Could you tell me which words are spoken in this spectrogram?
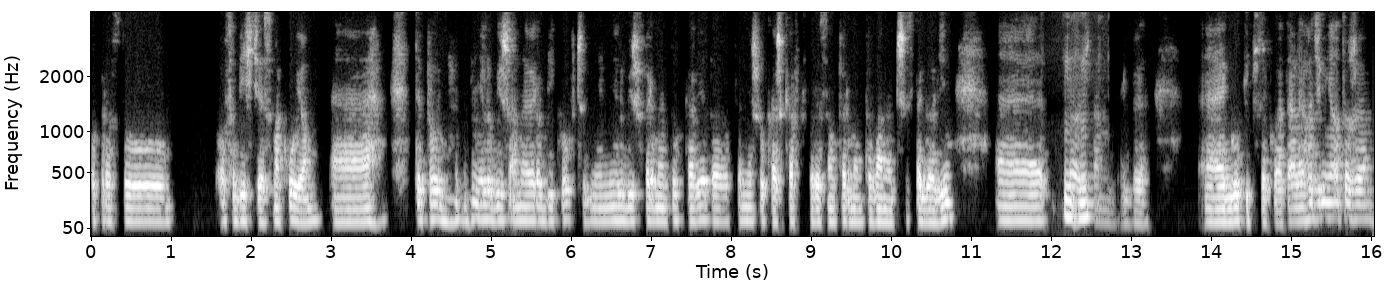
po prostu osobiście smakują. E, typu nie lubisz anaerobików, czy nie, nie lubisz fermentów w kawie, to, to nie szukasz kaw, które są fermentowane 300 godzin. E, to mhm. już tam jakby e, głupi przykład, ale chodzi mi o to, że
